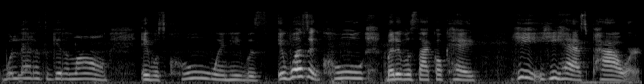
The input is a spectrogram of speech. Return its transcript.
well, let us get along. It was cool when he was. It wasn't cool, but it was like okay, he he has power,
